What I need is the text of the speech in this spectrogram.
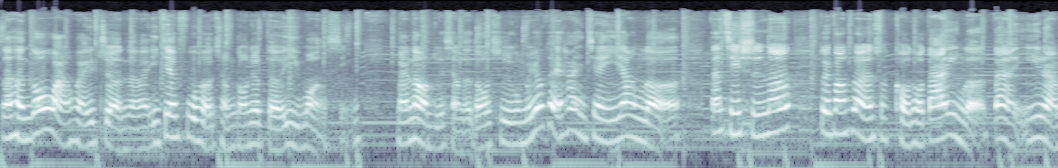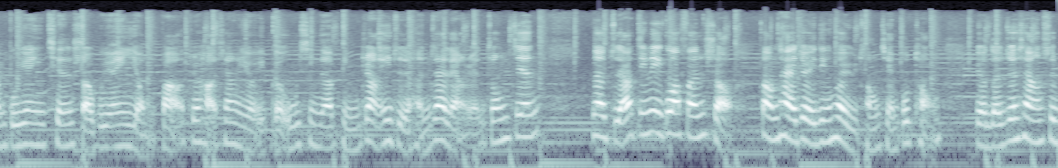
那很多挽回者呢，一见复合成功就得意忘形，满脑子想的都是我们又可以和以前一样了。但其实呢，对方虽然是口头答应了，但依然不愿意牵手，不愿意拥抱，就好像有一个无形的屏障一直横在两人中间。那只要经历过分手，状态就一定会与从前不同。有的就像是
